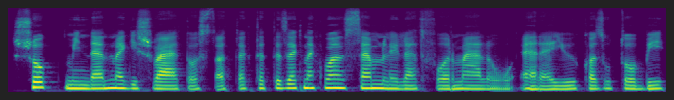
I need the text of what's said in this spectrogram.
sok mindent meg is változtattak. Tehát ezeknek van szemléletformáló erejük. Az utóbbi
